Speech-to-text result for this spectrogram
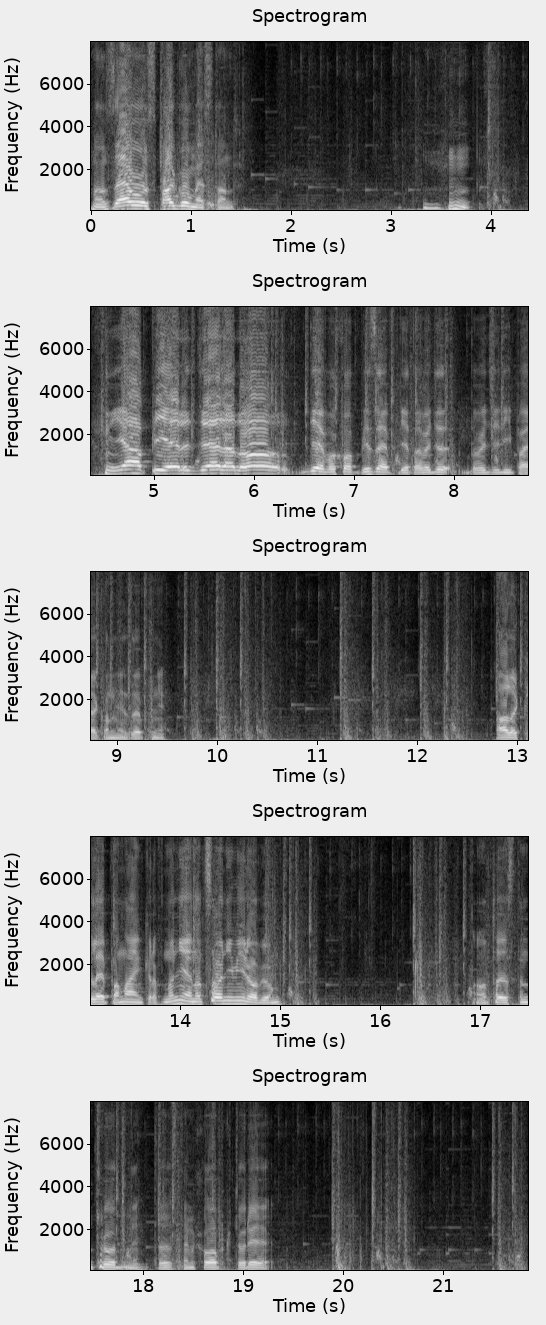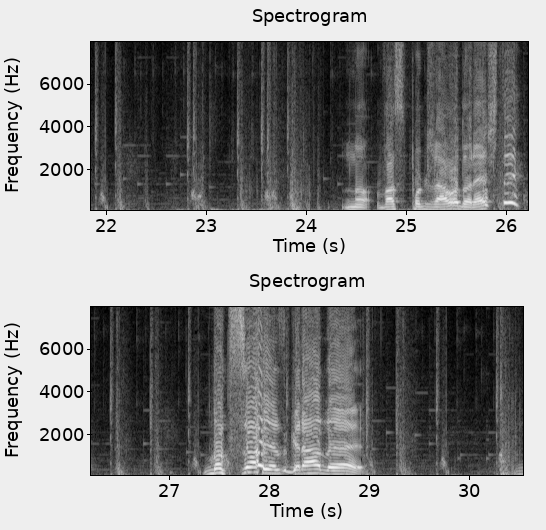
No Zeus, pal gumę stąd. Ja pierdzielę, no! Nie, bo chłop mnie zepnie, to będzie, to będzie lipa, jak on mnie zepnie. Ale klepa Minecraft. No nie, no co oni mi robią? O, to jest ten trudny. To jest ten chłop, który... No, was pogrzało do reszty? No co jest grane?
